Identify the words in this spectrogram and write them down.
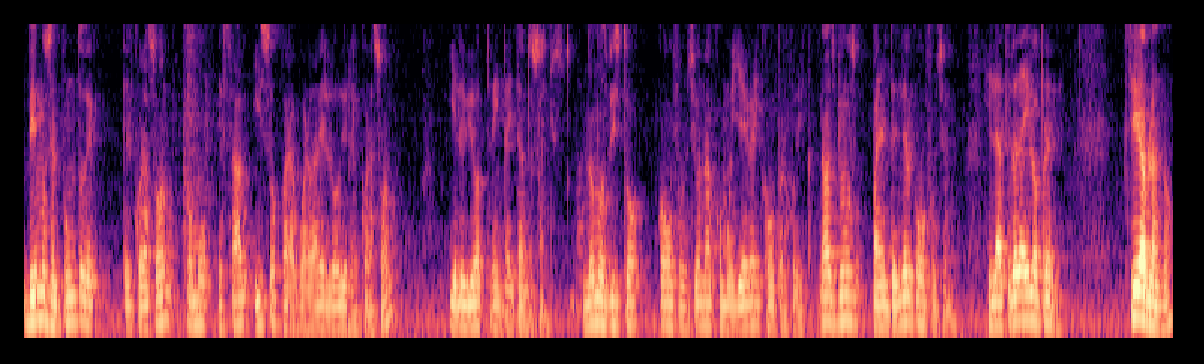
vimos el punto de el corazón, cómo Esab hizo para guardar el odio en el corazón, y él vivió treinta y tantos años. No hemos visto cómo funciona, cómo llega y cómo perjudica. Nada más vimos para entender cómo funciona. Y la Torah de ahí lo aprende. Sigue hablando.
